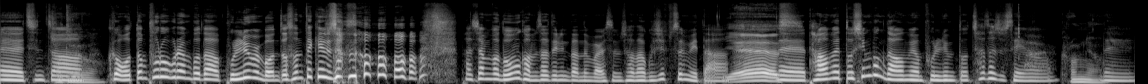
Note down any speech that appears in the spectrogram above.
예, 진짜 저도요. 그 어떤 프로그램보다 볼륨을 먼저 선택해 주셔서 다시 한번 너무 감사드린다는 말씀 전하고 싶습니다. yes. 네, 다음에 또 신곡 나오면 볼륨 또 찾아주세요. 그럼요. 네.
